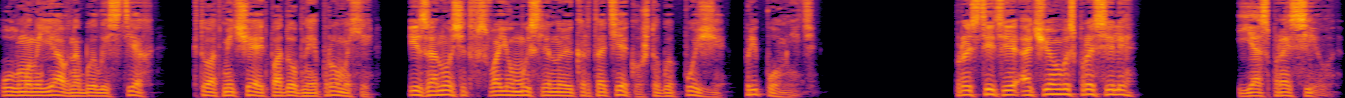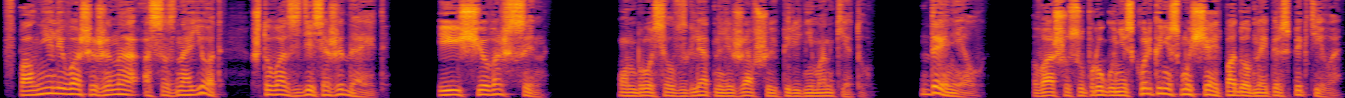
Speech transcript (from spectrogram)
Улман явно был из тех, кто отмечает подобные промахи и заносит в свою мысленную картотеку, чтобы позже припомнить. «Простите, о чем вы спросили?» «Я спросил, вполне ли ваша жена осознает, что вас здесь ожидает? И еще ваш сын?» Он бросил взгляд на лежавшую перед ним анкету. «Дэниел, вашу супругу нисколько не смущает подобная перспектива?»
